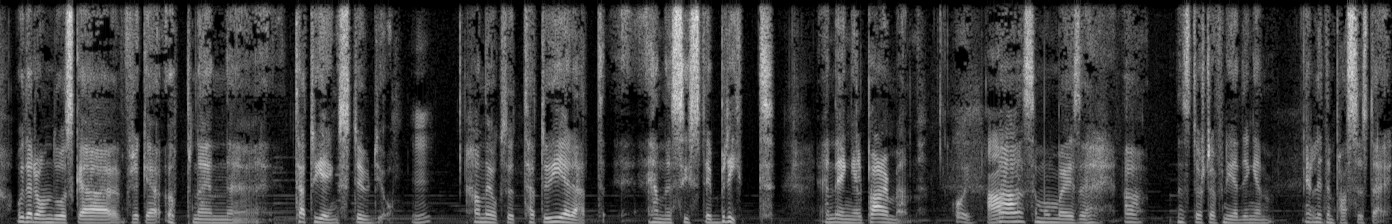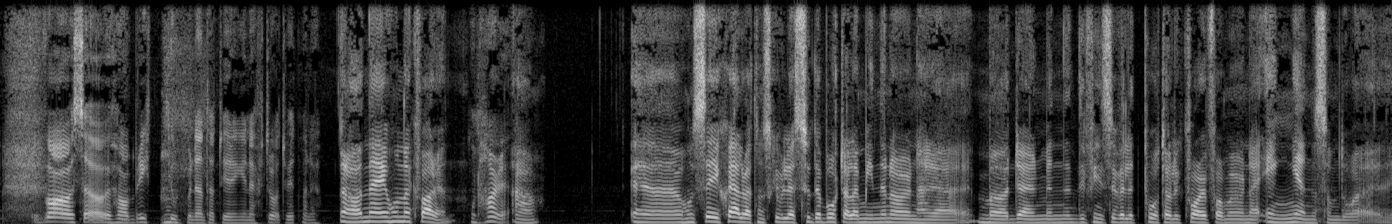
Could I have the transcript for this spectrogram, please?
Och där de då ska försöka öppna en eh, tatueringsstudio. Mm. Han har också tatuerat hennes syster Britt, en ängel på armen. Oj. Ja. Ja, som hon bara är så här, ja, den största förnedringen. En liten passus där. Vad så har Britt gjort med den tatueringen efteråt? Vet man det? Ja, nej hon har kvar den. Hon har det? Ja. Eh, hon säger själv att hon skulle vilja sudda bort alla minnen av den här eh, mördaren men det finns ju väldigt påtagligt kvar i form av den här ängen som då eh,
